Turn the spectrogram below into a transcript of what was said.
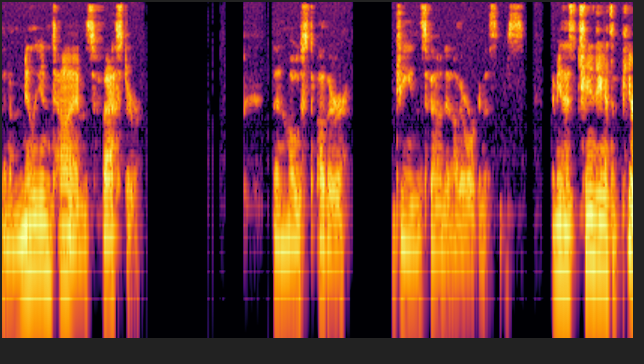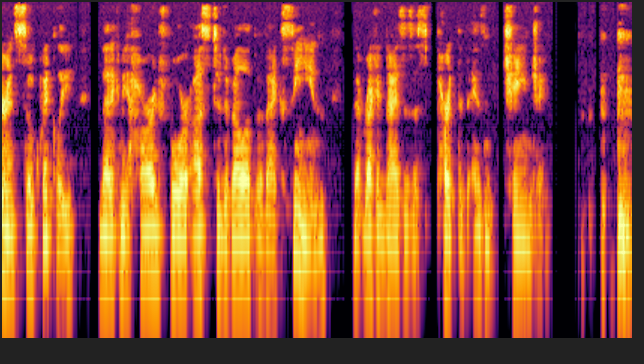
than a million times faster than most other genes found in other organisms. It means it's changing its appearance so quickly that it can be hard for us to develop a vaccine that recognizes this part that isn't changing.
